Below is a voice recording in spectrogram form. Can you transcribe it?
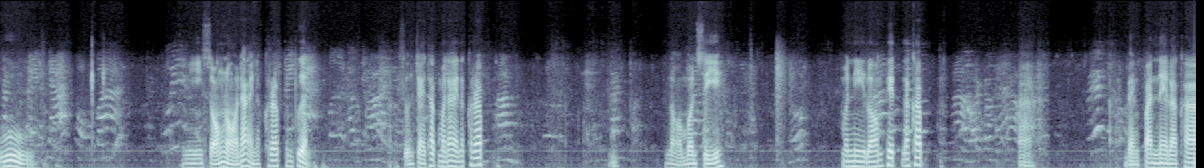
อู้ มีสองหน่อได้นะครับเพื่อนๆ สนใจทักมาได้นะครับ หน่อบอนสีมณีล้อมเพชรนะครับอ่าแบ่งปันในราคา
